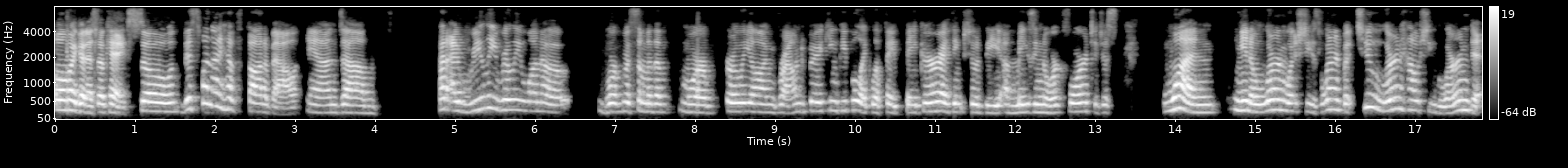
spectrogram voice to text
Oh my goodness. Okay, so this one I have thought about, and um, but I really, really want to work with some of the more early on groundbreaking people like LaFaye Baker. I think she would be amazing to work for to just one, you know, learn what she's learned, but two, learn how she learned it.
